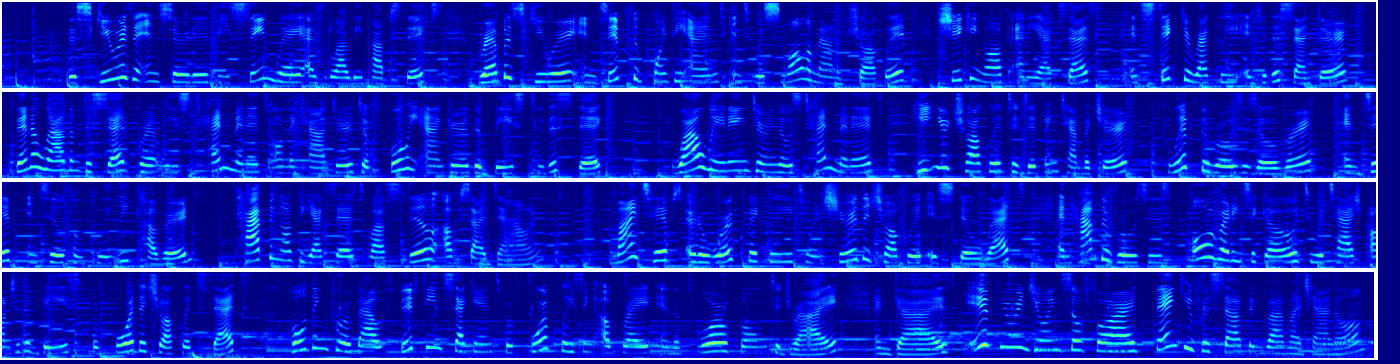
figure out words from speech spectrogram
The skewers are inserted the same way as lollipop sticks. Grab a skewer and dip the pointy end into a small amount of chocolate, shaking off any excess, and stick directly into the center. Then allow them to set for at least 10 minutes on the counter to fully anchor the base to the stick. While waiting during those 10 minutes, heat your chocolate to dipping temperature, flip the roses over, and dip until completely covered tapping off the excess while still upside down. My tips are to work quickly to ensure the chocolate is still wet and have the roses all ready to go to attach onto the base before the chocolate sets, holding for about 15 seconds before placing upright in the floral foam to dry. And guys, if you're enjoying so far, thank you for stopping by my channel.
